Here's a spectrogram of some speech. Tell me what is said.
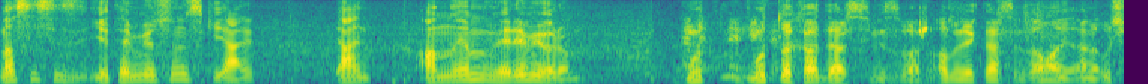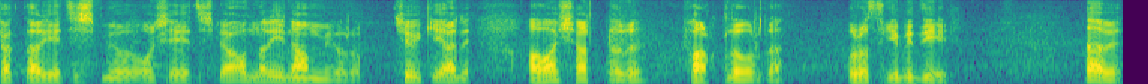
nasıl siz yetemiyorsunuz ki yani yani anlayam veremiyorum. Mut- mutlaka dersimiz var, alınacak dersimiz ama yani uçaklar yetişmiyor, o şey yetişmiyor onlara inanmıyorum. Çünkü yani hava şartları farklı orada. Burası gibi değil. Tabii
